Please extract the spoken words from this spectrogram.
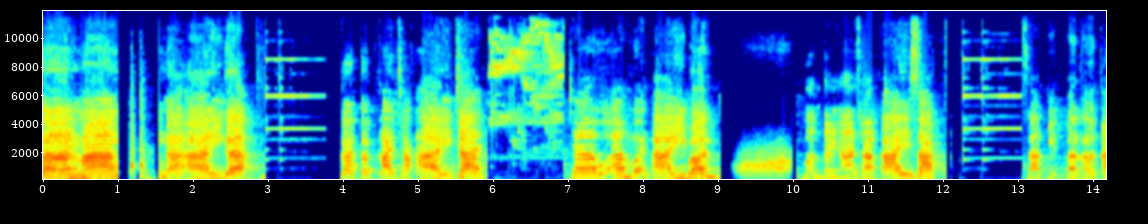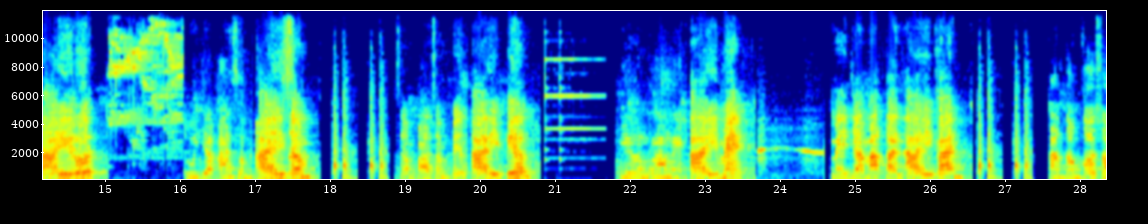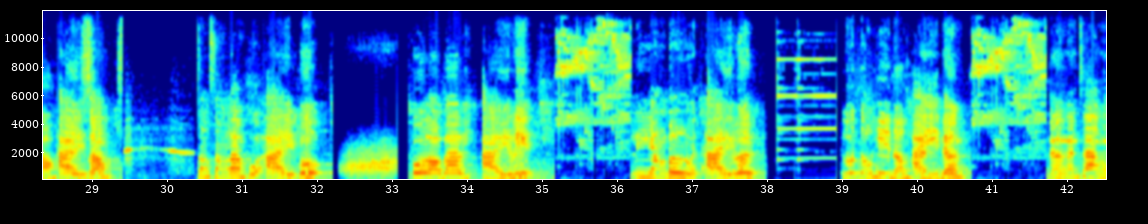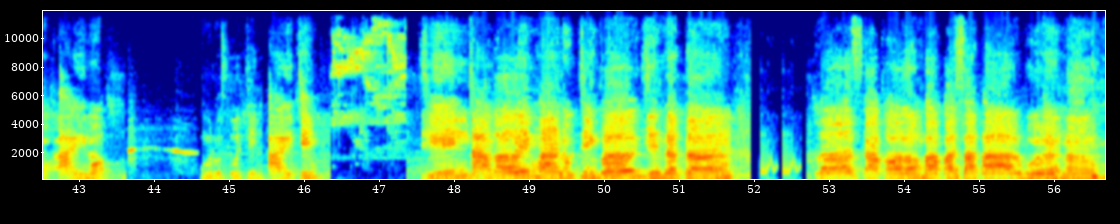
Ten mangga ariga Gatot kaca. Arica Cau Ambon. Aibon Bonteng asak. Aisak Sakit perut. Airut Rujak asam Aisem Sempal sempil. Aripil Film rame. Arime Meja makan. Arikan Kantong kosong. Arisong Songsong lampu Aripu Pulau Bali Aili Liang belut Ailut Lutung hidung Aideng Dengan sangu Aingu Ngurus ucing Aicing Cing. Cangkeling manuk cingkleng cindeken Les kakolong bapak satar bureneng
